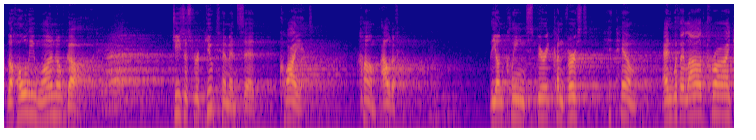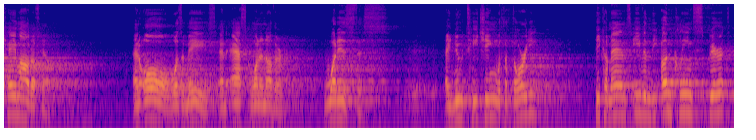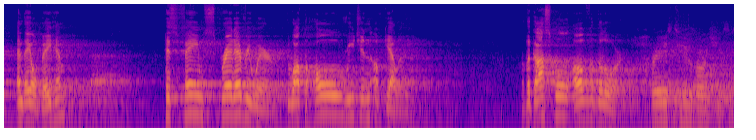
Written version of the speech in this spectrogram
the Holy One of God. Jesus rebuked him and said, Quiet, come out of him. The unclean spirit conversed him, and with a loud cry came out of him. And all was amazed and asked one another, What is this? A new teaching with authority? He commands even the unclean spirit, and they obey him. His fame spread everywhere throughout the whole region of Galilee. The Gospel of the Lord. Praise to you, Lord Jesus.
